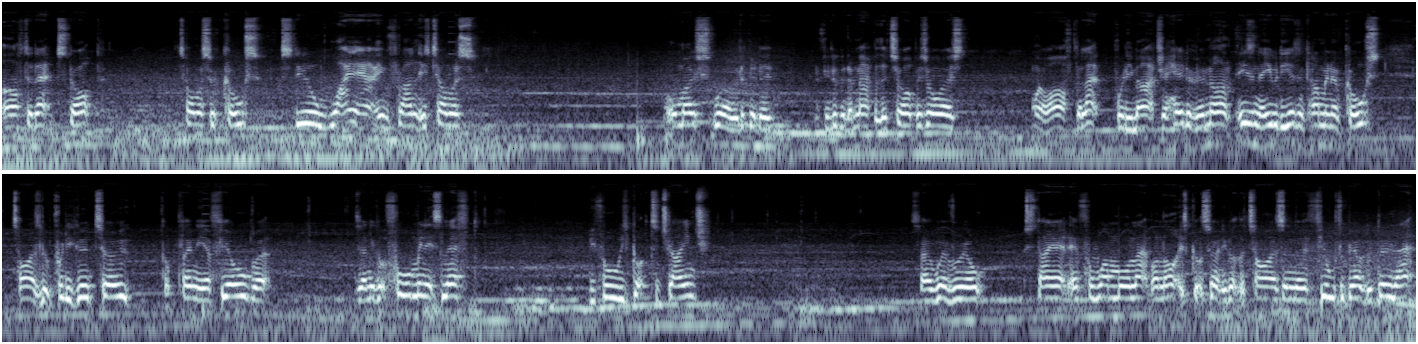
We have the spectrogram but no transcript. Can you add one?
after that stop. Thomas, of course, still way out in front is Thomas. Almost, well, look at the, if you look at the map at the top, he's almost, well, after lap pretty much ahead of him, isn't he? But he hasn't come in, of course. Tyres look pretty good too. Got plenty of fuel, but he's only got four minutes left before he's got to change. So whether he'll stay out there for one more lap or not, he's got certainly got the tyres and the fuel to be able to do that.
